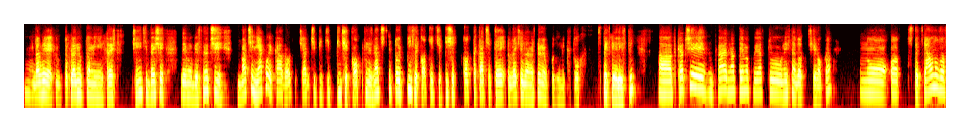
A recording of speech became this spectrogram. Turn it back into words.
даже последната ми среща ученици беше да им обясня, че това, че някой е казал, че GPT пише код, не значи, че той пише код и че пише код така, че те вече да не са необходими като специалисти. А, така че това е една тема, която наистина е доста широка. Но а, специално в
